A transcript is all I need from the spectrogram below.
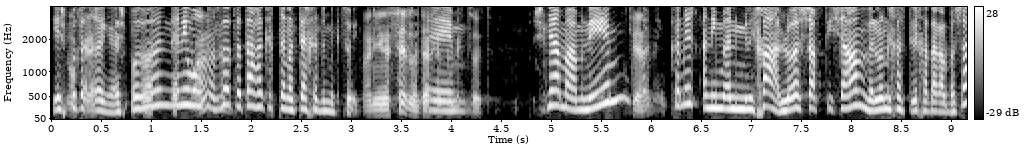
יש פה, אוקיי. רגע, יש פה, אני אני אומרת אה, עובדות, אתה אחר כך תנתח את זה מקצועית. אני אנסה לנתח את זה אמ, מקצועית. שני המאמנים, כן. כנראה, אני, אני מניחה, לא ישבתי שם ולא נכנסתי לחדר הלבשה,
